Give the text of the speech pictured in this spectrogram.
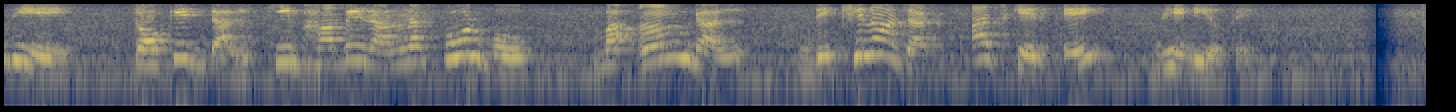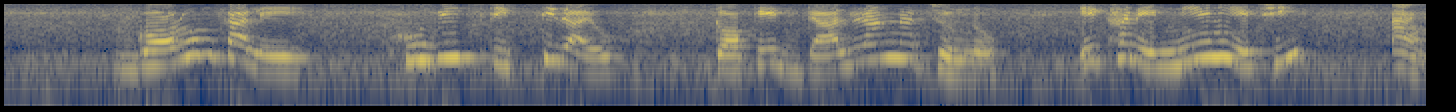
দিয়ে টকের ডাল কীভাবে রান্না করব বা আম ডাল দেখে নেওয়া যাক আজকের এই ভিডিওতে গরমকালে খুবই তৃপ্তিদায়ক টকের ডাল রান্নার জন্য। এখানে নিয়ে নিয়েছি আম।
